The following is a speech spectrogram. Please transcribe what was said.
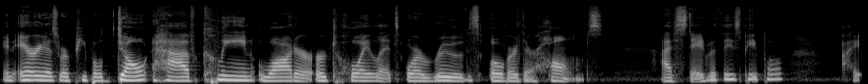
in areas where people don't have clean water or toilets or roofs over their homes. I've stayed with these people. I,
